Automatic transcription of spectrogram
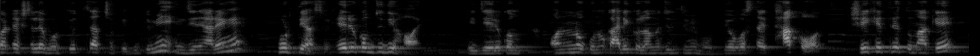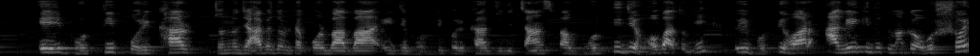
বা টেক্সটাইলে ভর্তি হতে চাচ্ছ কিন্তু তুমি ইঞ্জিনিয়ারিং এ ভর্তি আছো। এরকম যদি হয়, এই যে এরকম অন্য কোনো কারিকুলামে যদি তুমি ভর্তি অবস্থায় থাকো, সেই ক্ষেত্রে তোমাকে এই ভর্তি পরীক্ষার জন্য যে আবেদনটা করবা বা এই যে ভর্তি পরীক্ষার যদি চান্স পাও, ভর্তি যে হবা তুমি, তো এই ভর্তি হওয়ার আগেই কিন্তু তোমাকে অবশ্যই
